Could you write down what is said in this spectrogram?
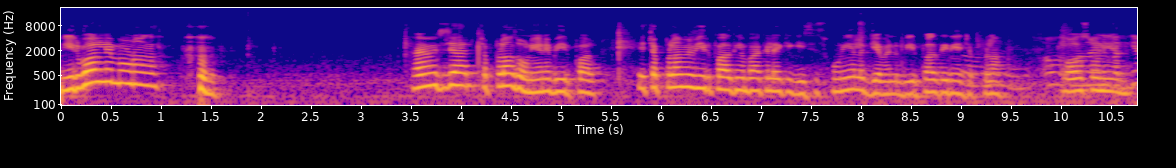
ਵੀਰਪਾਲ ਨੇ ਮਾਉਣਾਗਾ ਐਵੇਂ ਤੇ ਯਾਰ ਚੱਪਲਾਂ ਸੋਹਣੀਆਂ ਨੇ ਵੀਰਪਾਲ। ਇਹ ਚੱਪਲਾਂ ਮੈਂ ਵੀਰਪਾਲ ਦੀਆਂ ਪਾ ਕੇ ਲੈ ਕੇ ਗਈ ਸੀ ਸੋਹਣੀਆਂ ਲੱਗੀਆਂ ਮੈਨੂੰ ਵੀਰਪਾਲ ਤੇਰੀਆਂ ਚੱਪਲਾਂ। ਬਹੁਤ ਸੋਹਣੀਆਂ ਨੇ।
